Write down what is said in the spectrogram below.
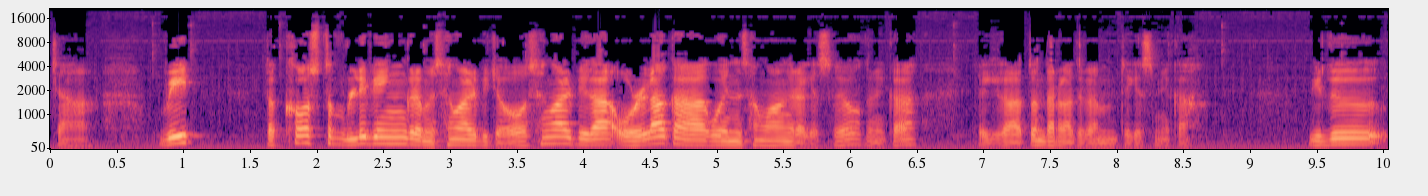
자, with the cost of living 그러면 생활비죠. 생활비가 올라가고 있는 상황이라겠어요. 그러니까 여기가 어떤 단어가 들어가면 되겠습니까? with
